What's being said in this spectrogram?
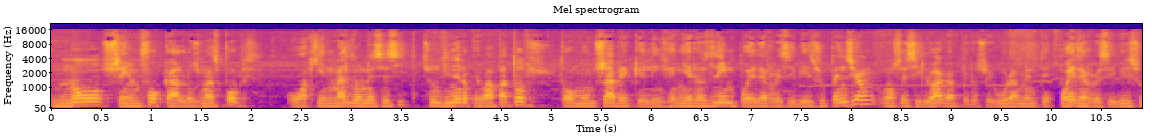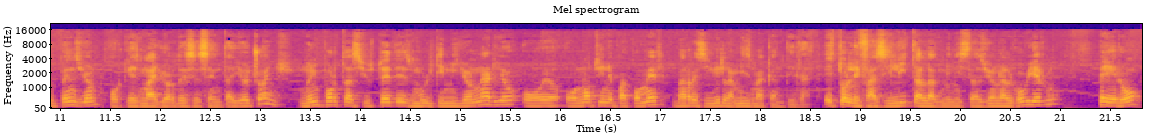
no se enfoca a los más pobres o a quien más lo necesita. Es un dinero que va para todos. Todo el mundo sabe que el ingeniero Slim puede recibir su pensión, no sé si lo haga, pero seguramente puede recibir su pensión porque es mayor de 68 años. No importa si usted es multimillonario o, o no tiene para comer, va a recibir la misma cantidad. Esto le facilita la administración al gobierno, pero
